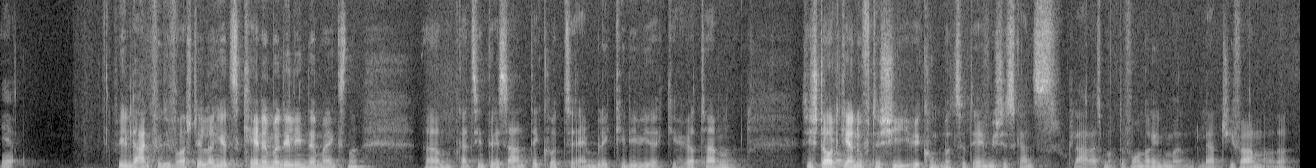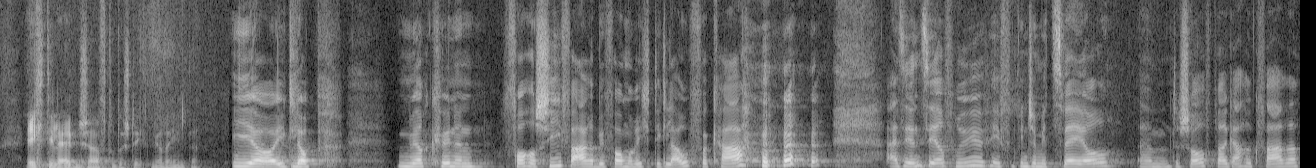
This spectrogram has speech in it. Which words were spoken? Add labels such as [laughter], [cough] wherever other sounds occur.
Ja. Vielen Dank für die Vorstellung. Jetzt kennen wir die Linda Meixner. Ähm, ganz interessante, kurze Einblicke, die wir gehört haben. Sie steht gern auf der Ski. Wie kommt man zu dem? Ist es ganz klar als Montafоnerin, man lernt Skifahren oder echte Leidenschaft oder steckt mehr dahinter? Ja, ich glaube, wir können vorher Skifahren, bevor wir richtig laufen können. [laughs] also ich sehr früh, ich bin schon mit zwei Jahren ähm, den Schorfberg gefahren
